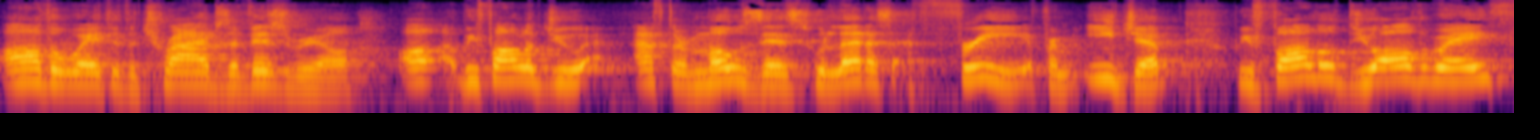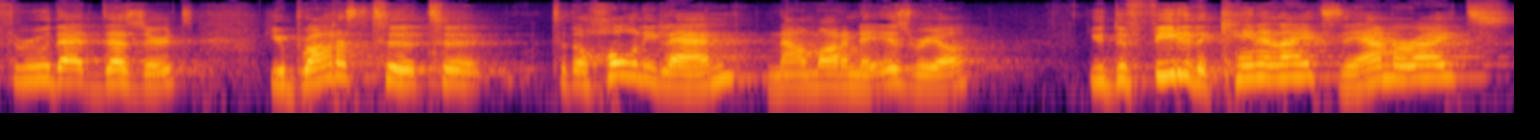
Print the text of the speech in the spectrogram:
all the way through the tribes of Israel. All, we followed you after Moses, who led us free from Egypt. We followed you all the way through that desert. You brought us to, to, to the Holy Land, now modern day Israel. You defeated the Canaanites, the Amorites.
